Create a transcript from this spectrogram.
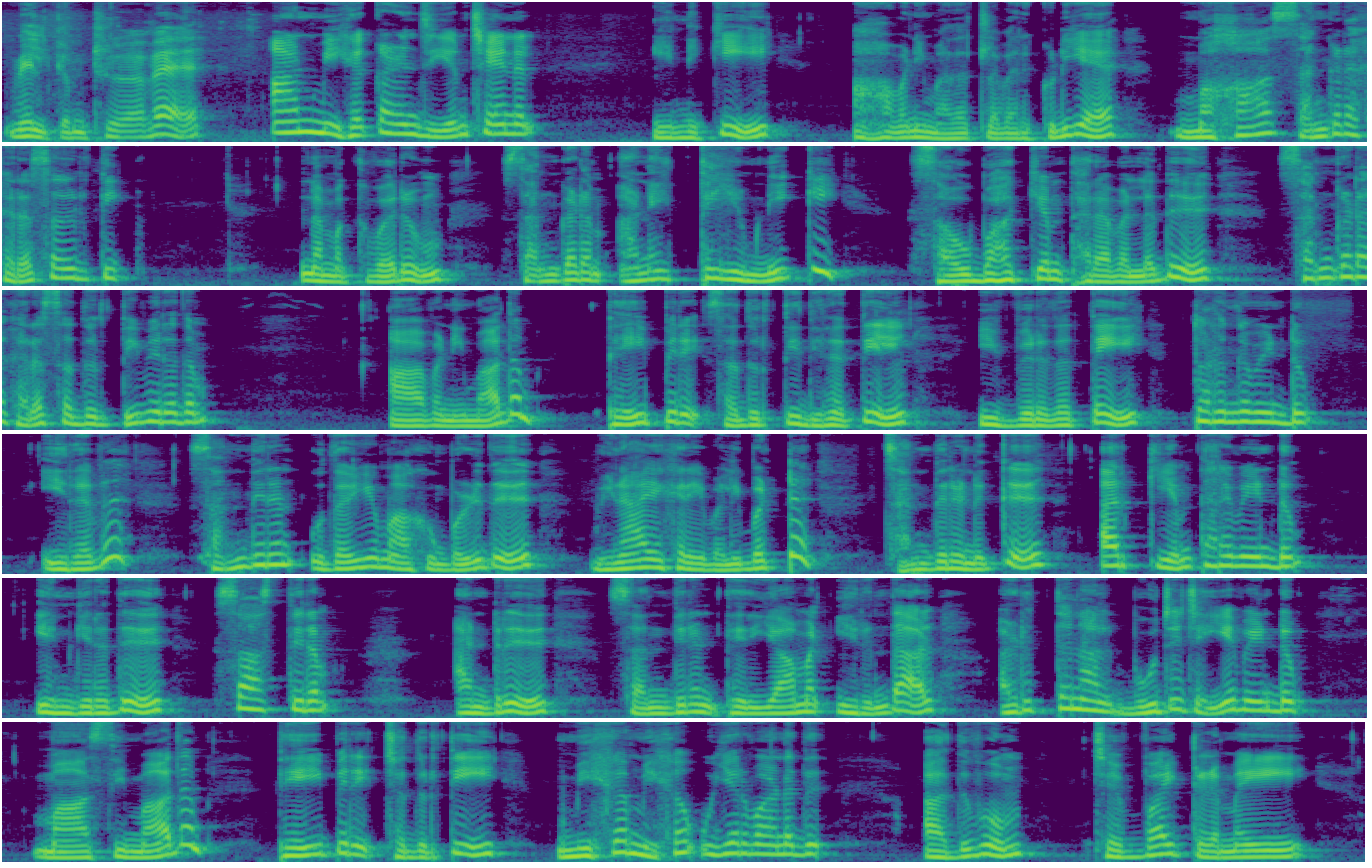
Welcome to our ஆன்மீக களஞ்சியம் channel. இன்னைக்கு ஆவணி மாதத்தில் வரக்கூடிய மகா சங்கடகர சதுர்த்தி. நமக்கு வரும் சங்கடம் அனைத்தையும் நீக்கி சௌபாக்கியம் தரவல்லது சங்கடகர சதுர்த்தி விரதம். ஆவணி மாதம் தேய்பிரை சதுர்த்தி தினத்தில் இவ்விரதத்தை தொடங்க வேண்டும். இரவு சந்திரன் உதயமாகும் பொழுது விநாயகரை வழிபட்டு சந்திரனுக்கு அர்க்கியம் தர வேண்டும் என்கிறது சாஸ்திரம். அன்று சந்திரன் தெரியாமல் இருந்தால் அடுத்த நாள் பூஜை செய்ய வேண்டும். மாசி மாதம் தேய்பிறை சதுர்த்தி மிக மிக உயர்வானது. அதுவும் செவ்வாய்க்கிழமை.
